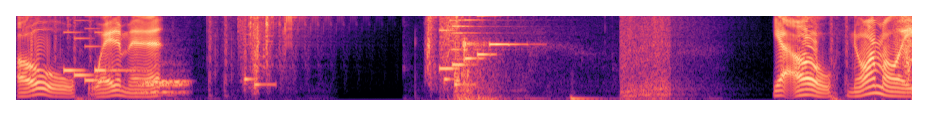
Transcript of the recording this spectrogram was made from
Oh, wait a minute. Yeah, oh, normally...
